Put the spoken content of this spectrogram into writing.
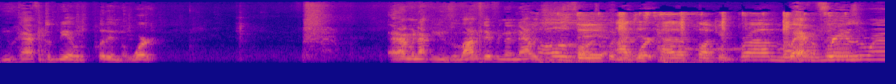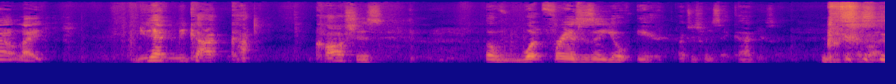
You have to be able to put in the work. And I mean, I can use a lot of different analogies as far Hold it, putting I in work. just had a fucking bro But having friends around, like, you have to be ca- ca- cautious of what friends is in your ear. I just want to say cognizant. That's all I'm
